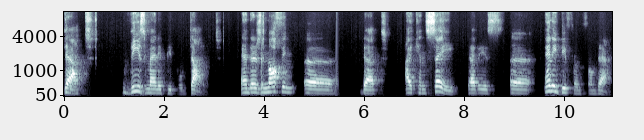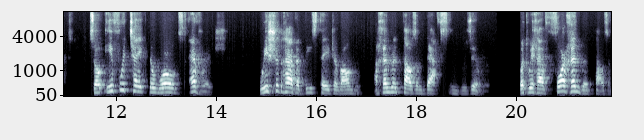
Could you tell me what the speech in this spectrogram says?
that these many people died and there's nothing uh, that I can say that is uh, any different from that. So if we take the world's average, we should have at this stage around 100,000 deaths in Brazil, but we have 400,000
